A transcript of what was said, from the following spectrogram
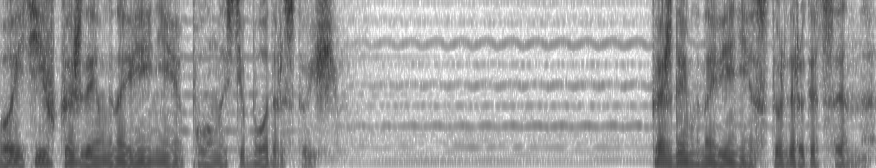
Войти в каждое мгновение полностью бодрствующим. Каждое мгновение столь драгоценно.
